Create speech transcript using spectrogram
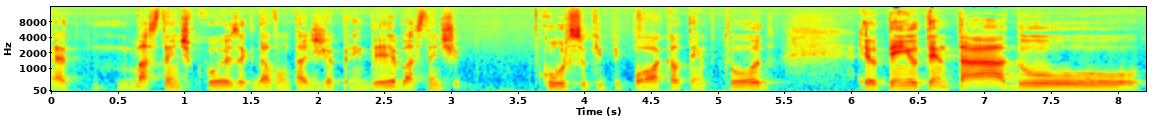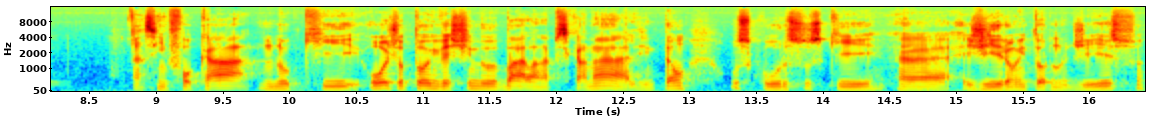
é bastante coisa que dá vontade de aprender, bastante curso que pipoca o tempo todo. Eu tenho tentado assim focar no que hoje eu estou investindo vai lá na psicanálise, então os cursos que é, giram em torno disso.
